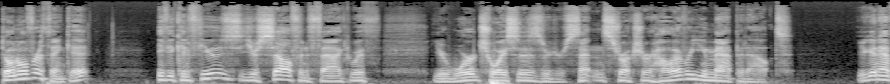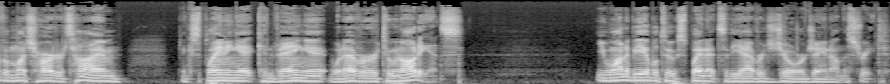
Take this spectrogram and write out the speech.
Don't overthink it. If you confuse yourself, in fact, with your word choices or your sentence structure, however you map it out, you're going to have a much harder time explaining it, conveying it, whatever, to an audience. You want to be able to explain it to the average Joe or Jane on the street.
